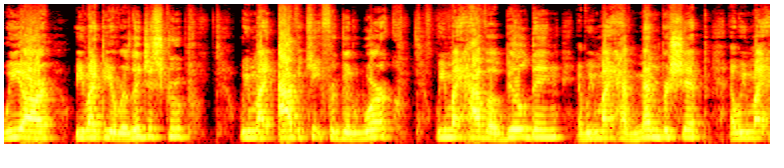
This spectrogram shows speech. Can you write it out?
We are, we might be a religious group. We might advocate for good work. We might have a building and we might have membership and we might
